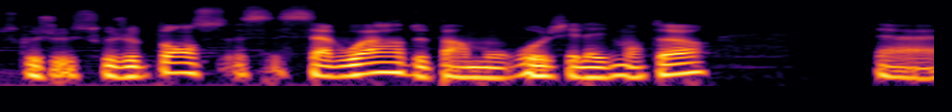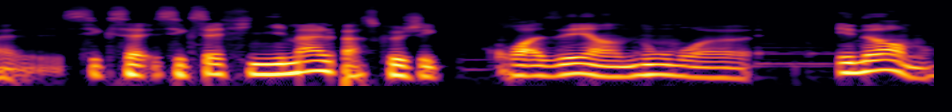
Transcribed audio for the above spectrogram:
ce que je, ce que je pense savoir de par mon rôle chez Live Mentor, c'est que, que ça finit mal parce que j'ai croisé un nombre euh, énorme.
